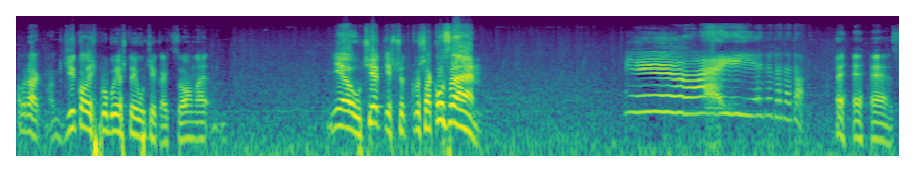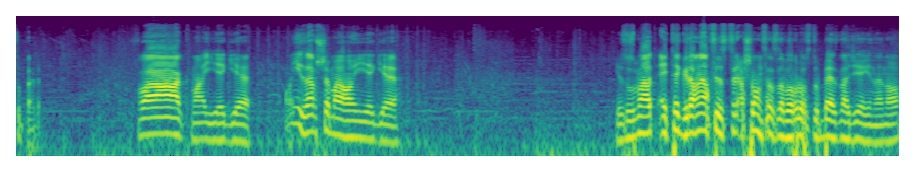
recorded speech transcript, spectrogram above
Dobra, a gdzie koleś próbujesz tutaj uciekać, co? Na... Nie uciekniesz przed kruszakusem! Hehehe, super. Fuck, ma IEG. Oni zawsze mają IEG. Jezus, ma... Ej, te granaty straszące są po prostu beznadziejne, no.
